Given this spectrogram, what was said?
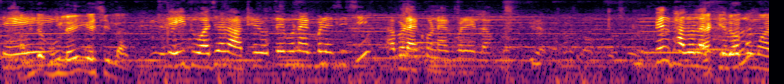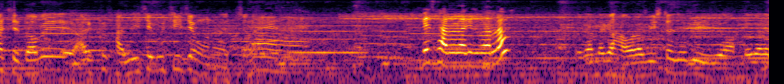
সেই তো ভুলেই গেছিলাম। সেই দু হাজার আঠেরোতে মনে একবার এসেছি আবার এখন একবার এলাম। বেশ ভালো লাগছে রকম আছে তবে আর একটু সাজিয়েছে গুছিয়েছে মনে হচ্ছে? হ্যাঁ হ্যাঁ। বেশ ভালো লাগছে বলো? এখান থেকে হাওড়া ব্রিজটা যদি অন্ধকারে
